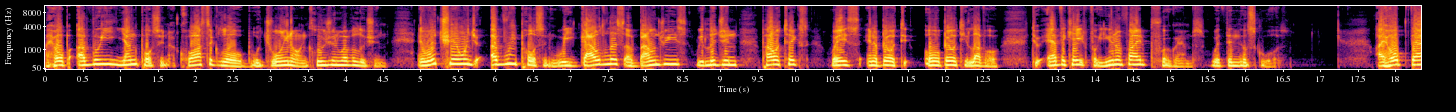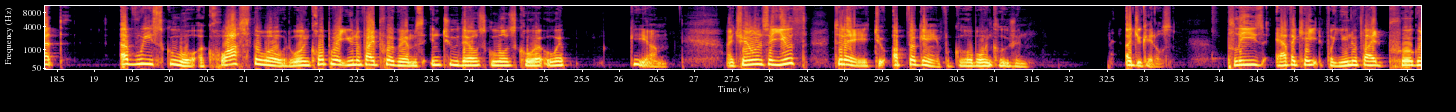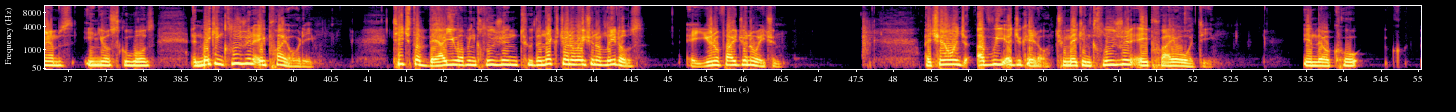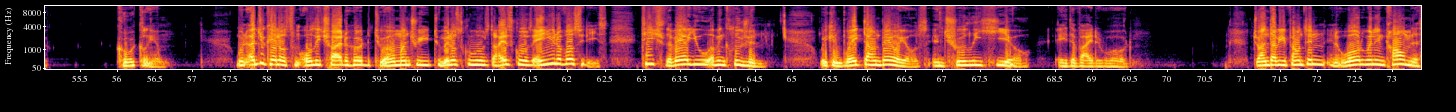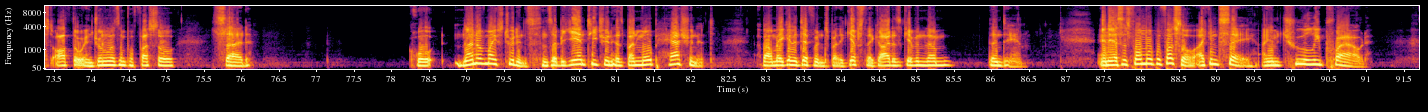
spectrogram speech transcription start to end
I hope every young person across the globe will join our inclusion revolution and will challenge every person, regardless of boundaries, religion, politics, race, and ability or ability level, to advocate for unified programs within their schools. I hope that every school across the world will incorporate unified programs into their school's curriculum. I challenge the youth today to up the game for global inclusion. Educators, please advocate for unified programs in your schools and make inclusion a priority. Teach the value of inclusion to the next generation of leaders, a unified generation. I challenge every educator to make inclusion a priority in their co- curriculum. When educators from early childhood to elementary to middle schools to high schools and universities teach the value of inclusion, we can break down barriers and truly heal a divided world. John W. Fountain, an award winning columnist, author, and journalism professor, said, quote, None of my students since I began teaching has been more passionate about making a difference by the gifts that God has given them than Dan. And as his former professor, I can say I am truly proud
